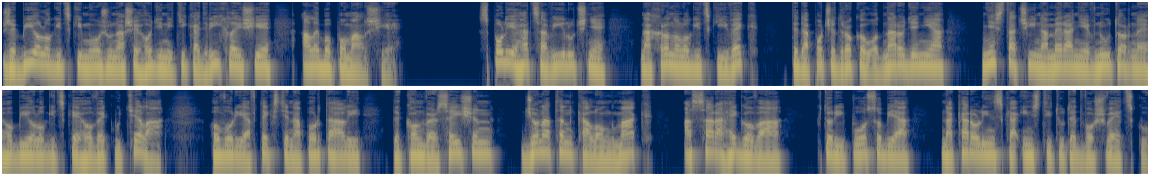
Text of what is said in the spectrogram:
že biologicky môžu naše hodiny tikať rýchlejšie alebo pomalšie. Spoliehať sa výlučne na chronologický vek, teda počet rokov od narodenia, nestačí na meranie vnútorného biologického veku tela, hovoria v texte na portáli The Conversation Jonathan Kalong Mack a Sara Hegová, ktorí pôsobia na Karolínska inštitúte vo Švédsku.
